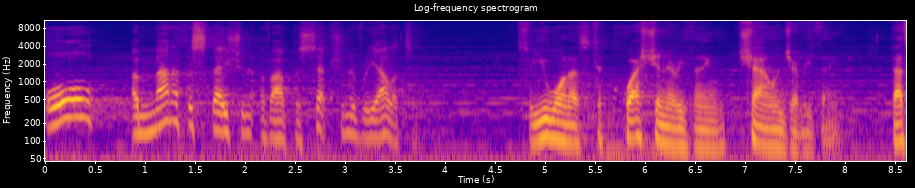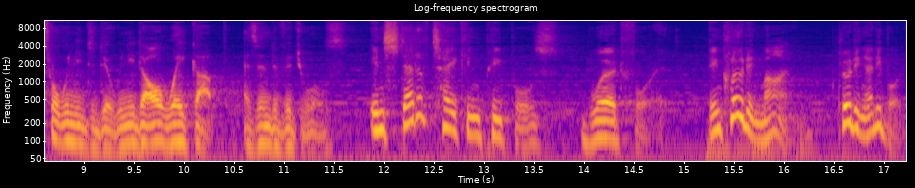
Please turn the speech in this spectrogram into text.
all a manifestation of our perception of reality. So you want us to question everything, challenge everything. That's what we need to do. We need to all wake up as individuals. Instead of taking people's word for it, including mine, including anybody's,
